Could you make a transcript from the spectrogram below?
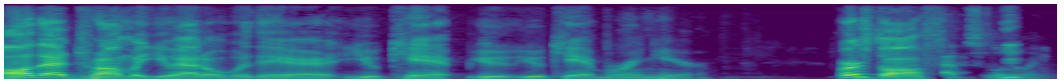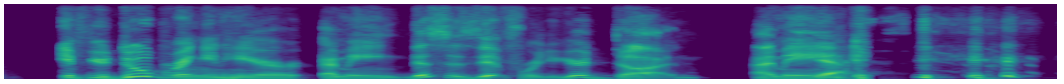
all that drama you had over there, you can't you you can't bring here. First off, Absolutely. if you do bring in here, I mean, this is it for you. You're done. I mean, Yeah.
